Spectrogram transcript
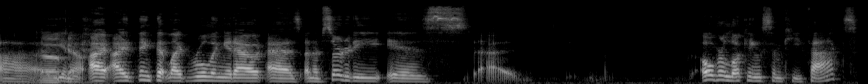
Uh, Okay. You know, I, I think that like ruling it out as an absurdity is uh, overlooking some key facts.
